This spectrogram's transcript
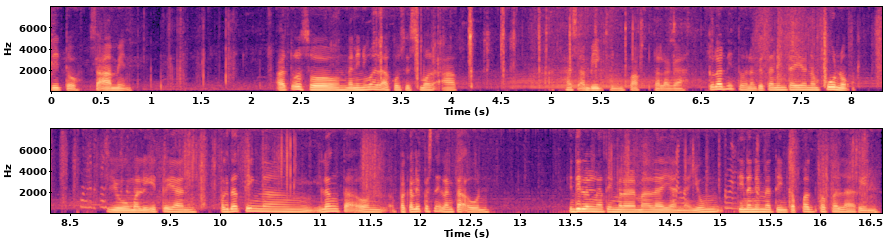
dito sa amin. At also, naniniwala ako sa small act has a big impact talaga. Tulad nito, nagtatanim tayo ng puno. Yung maliit yan. Pagdating ng ilang taon, pagkalipas ng ilang taon, hindi lang natin malamalayan na yung tinanim natin kapag papalarin,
